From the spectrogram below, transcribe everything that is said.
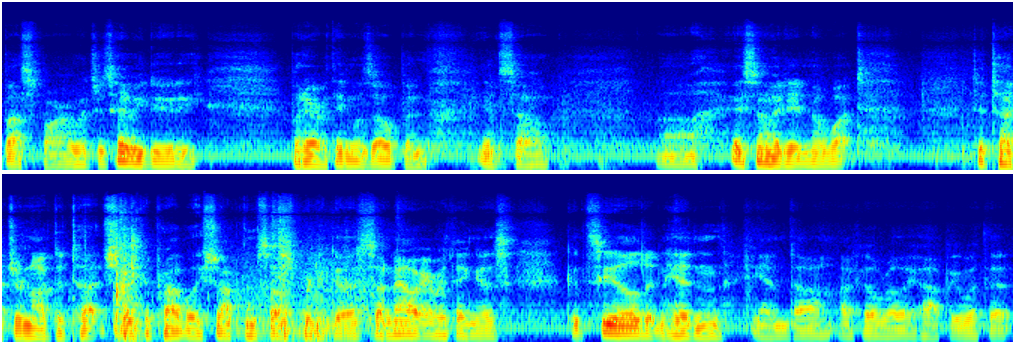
bus bar, which is heavy duty, but everything was open. And so uh, if somebody didn't know what to touch or not to touch. They could probably shock themselves pretty good. So now everything is concealed and hidden and uh, I feel really happy with it.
